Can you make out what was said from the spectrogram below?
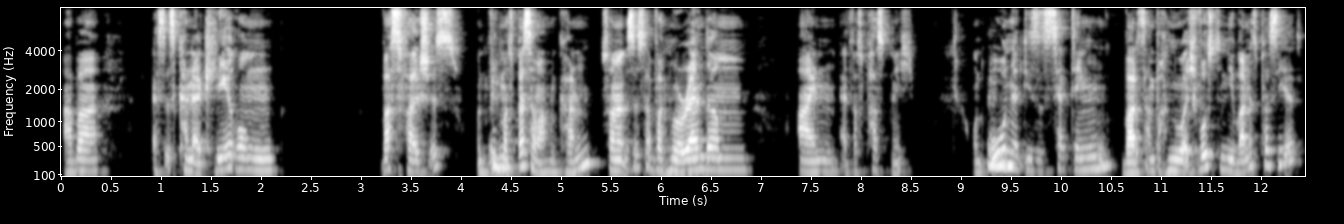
aber es ist keine Erklärung, was falsch ist und wie man es Mhm. besser machen kann, sondern es ist einfach nur random ein, etwas passt nicht. Und Mhm. ohne dieses Setting war das einfach nur, ich wusste nie, wann es passiert,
